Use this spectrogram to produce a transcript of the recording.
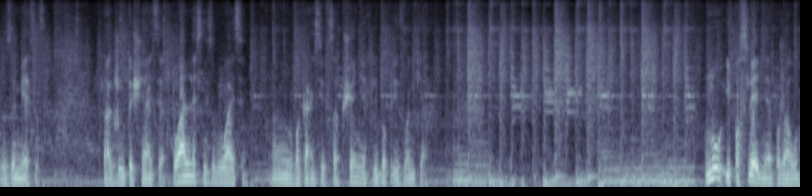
за месяц. Также уточняйте актуальность, не забывайте, э, вакансии в сообщениях, либо при звонке. Ну и последнее, пожалуй,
